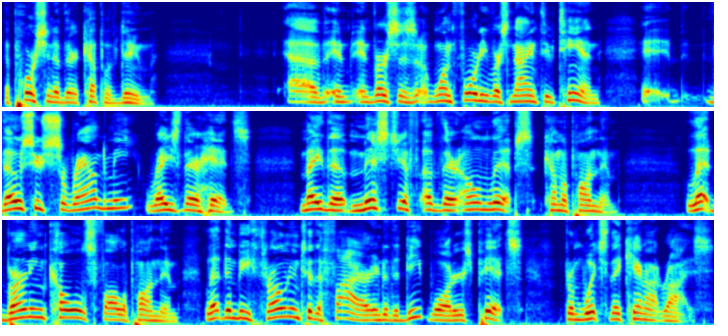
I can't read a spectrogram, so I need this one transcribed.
the portion of their cup of doom. Uh, in, in verses 140, verse 9 through 10, eh, those who surround me raise their heads. May the mischief of their own lips come upon them. Let burning coals fall upon them. Let them be thrown into the fire, into the deep waters, pits from which they cannot rise.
